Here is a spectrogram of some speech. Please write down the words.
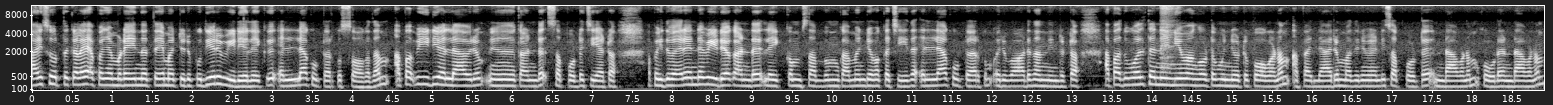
ഹായ് സുഹൃത്തുക്കളെ അപ്പോൾ നമ്മുടെ ഇന്നത്തെ മറ്റൊരു പുതിയൊരു വീഡിയോയിലേക്ക് എല്ലാ കൂട്ടുകാർക്കും സ്വാഗതം. അപ്പോൾ വീഡിയോ എല്ലാവരും കണ്ട് സപ്പോർട്ട് ചെയ്യാം കേട്ടോ അപ്പോൾ ഇതുവരെ എന്റെ വീഡിയോ കണ്ട് ലൈക്കും സബും കമന്റും ഒക്കെ ചെയ്ത എല്ലാ കൂട്ടുകാർക്കും ഒരുപാട് നന്ദിയുണ്ട് കേട്ടോ അപ്പോൾ അതുപോലെ തന്നെ ഇനിയും അങ്ങോട്ട് മുന്നോട്ട് പോകണം. അപ്പോൾ എല്ലാവരും അതിനുവേണ്ടി സപ്പോർട്ട് ഉണ്ടാവണം കൂടെ ഉണ്ടാവണം.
